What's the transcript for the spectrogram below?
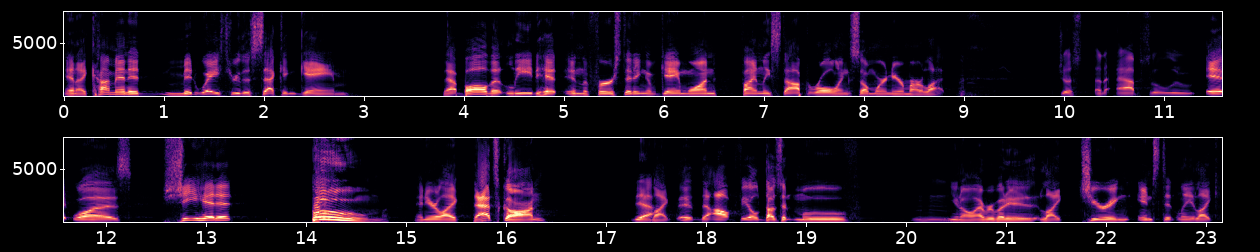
and I commented midway through the second game that ball that Lead hit in the first inning of game one finally stopped rolling somewhere near Marlette. just an absolute It was, she hit it, boom. And you're like, that's gone. yeah. Like uh, the outfield doesn't move. You know, everybody is like cheering instantly, like,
